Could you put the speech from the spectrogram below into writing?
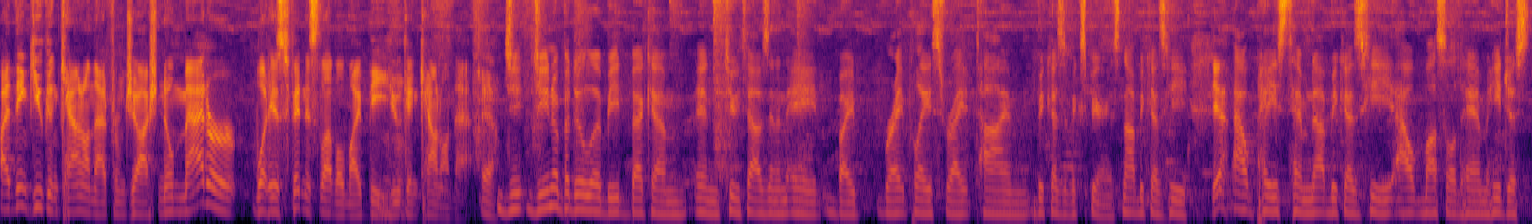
I think you can count on that from Josh. No matter what his fitness level might be, you can count on that. Mm-hmm. Yeah. G- Gino Padula beat Beckham in 2008 by right place, right time because of experience, not because he Yeah. outpaced him, not because he outmuscled him. He just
